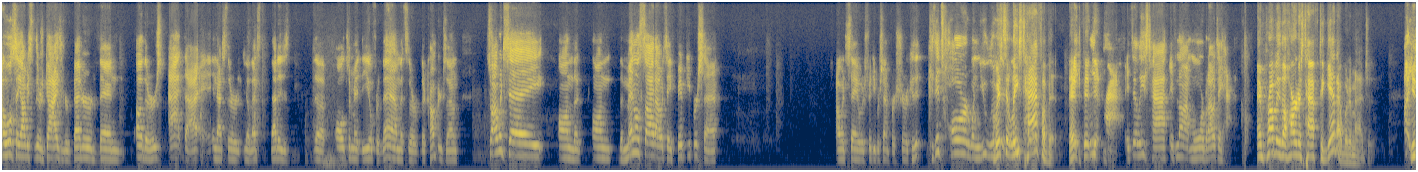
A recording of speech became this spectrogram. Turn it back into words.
i will say obviously there's guys that are better than others at that and that's their you know that's that is the ultimate deal for them that's their their comfort zone so I would say on the on the mental side, I would say 50%. I would say it was 50% for sure. Cause it, cause it's hard when you lose. It's at least half of it. It's, it, it, half. It's at least half, if not more, but I would say half. And probably the hardest half to get, I would imagine. Uh, you,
